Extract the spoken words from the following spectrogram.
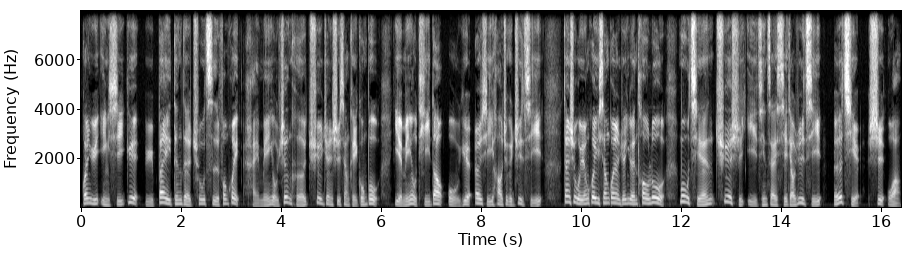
关于尹锡悦与拜登的初次峰会，还没有任何确认事项可以公布，也没有提到五月二十一号这个日期。但是，委员会相关的人员透露，目前确实已经在协调日期，而且是往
